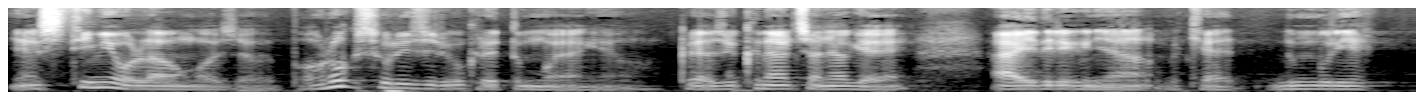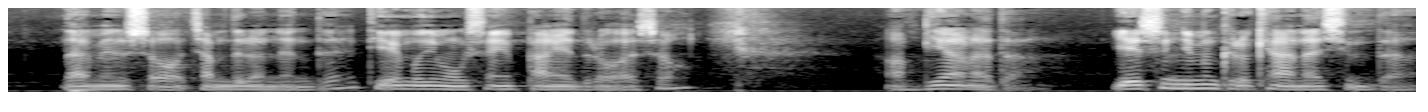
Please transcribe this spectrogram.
그냥 스팀이 올라온 거죠. 버럭 소리 지르고 그랬던 모양이에요. 그래가지고 그날 저녁에 아이들이 그냥 이렇게 눈물이 나면서 잠들었는데 디에무디 목사님 방에 들어가서 아, 미안하다. 예수님은 그렇게 안 하신다.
